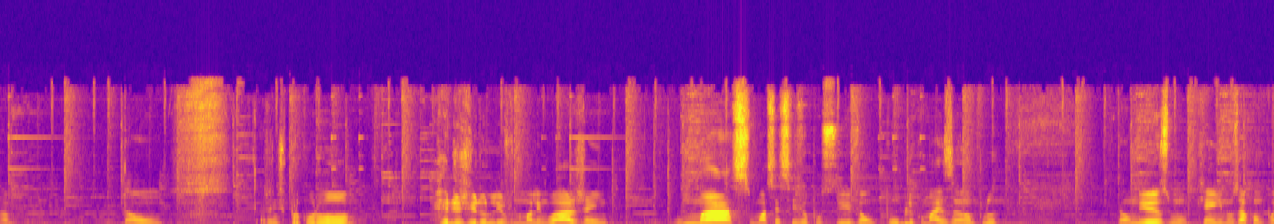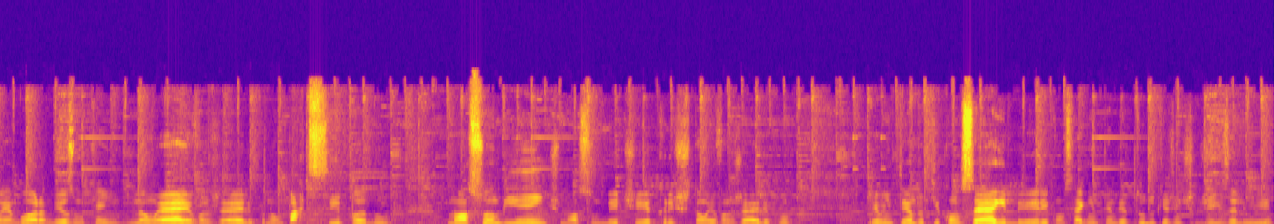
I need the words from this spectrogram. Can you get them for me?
Né? Então, a gente procurou redigir o livro numa linguagem o máximo acessível possível a um público mais amplo então, mesmo quem nos acompanha agora, mesmo quem não é evangélico, não participa do nosso ambiente, nosso métier cristão evangélico, eu entendo que consegue ler e consegue entender tudo que a gente diz ali.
